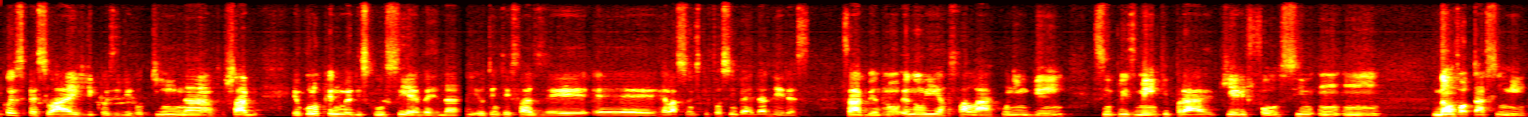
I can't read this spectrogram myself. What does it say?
coisas pessoais, de coisas de rotina, sabe? Eu coloquei no meu discurso, e é verdade, eu tentei fazer é, relações que fossem verdadeiras, sabe? Eu não, eu não ia falar com ninguém simplesmente para que ele fosse um, um, não votasse em mim.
